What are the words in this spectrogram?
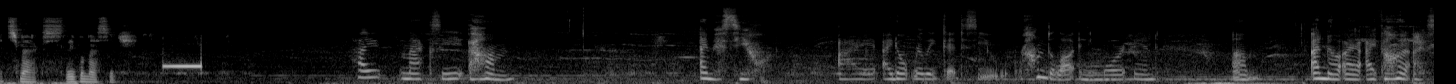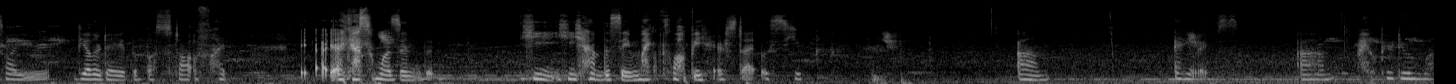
it's Max. Leave a message. Hi, Maxie. Um, I miss you. I I don't really get to see you around a lot anymore, and um, I know. I I thought I saw you the other day at the bus stop, but I, I guess it wasn't. He he had the same like floppy hairstyle as you. Um. Anyways, um, I hope you're doing well.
